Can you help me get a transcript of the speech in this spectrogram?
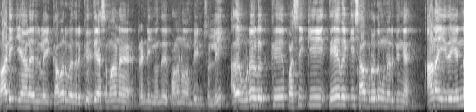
வாடிக்கையாளர்களை கவர்வதற்கு வித்தியாசமான ட்ரெண்டிங் வந்து பண்ணணும் அப்படின்னு சொல்லி அதை உடலுக்கு பசிக்கு தேவைக்கு சாப்பிட்றதும் ஒன்று இருக்குங்க. ஆனா இது என்ன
